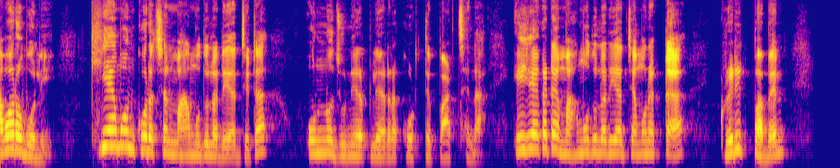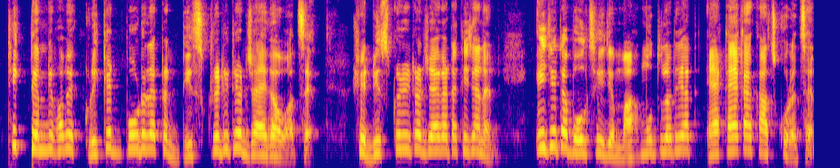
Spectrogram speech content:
আবারও বলি, কি এমন করেছেন মাহমুদুল্লাহ রিয়াদ যেটা অন্য জুনিয়র প্লেয়াররা করতে পারছে না? এই জায়গাটায় মাহমুদুল্লাহ রিয়াদ যেমন একটা ক্রেডিট পাবেন, ঠিক তেমনিভাবে ক্রিকেট বোর্ডের একটা ডিসক্রেডিটের জায়গাও আছে। সেই ডিসক্রেডিটের জায়গাটা কি জানেন? এই যেটা বলছি যে মাহমুদুল্লাহ রিয়াদ একা একা কাজ করেছেন,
